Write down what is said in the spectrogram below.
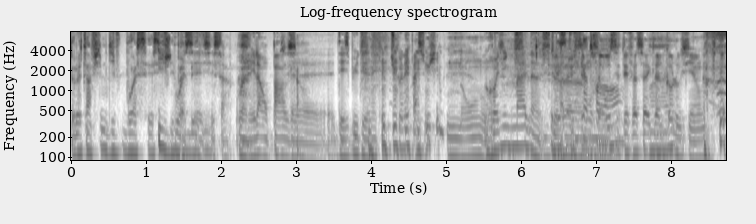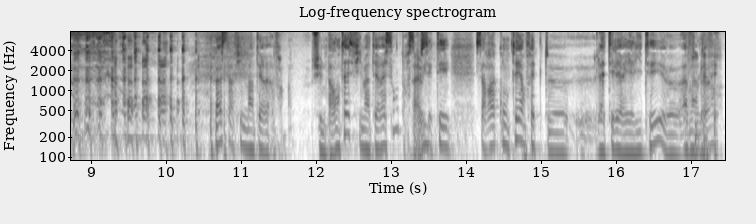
Ça doit être un film d'Yves Boisset. Si Yves c'est ça. Ouais, mais là on parle C'est euh, des débuts des années. Tu connais pas ce film? Non, non. Running Man. c'est de- les Parce années que mon 80. cerveau s'est effacé avec Ouais. l'alcool aussi. Hein. Là, c'est un film intéressant. Enfin, je fais une parenthèse, film intéressant parce Ah que oui. c'était, ça racontait en fait euh, la télé-réalité euh, avant l'heure.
